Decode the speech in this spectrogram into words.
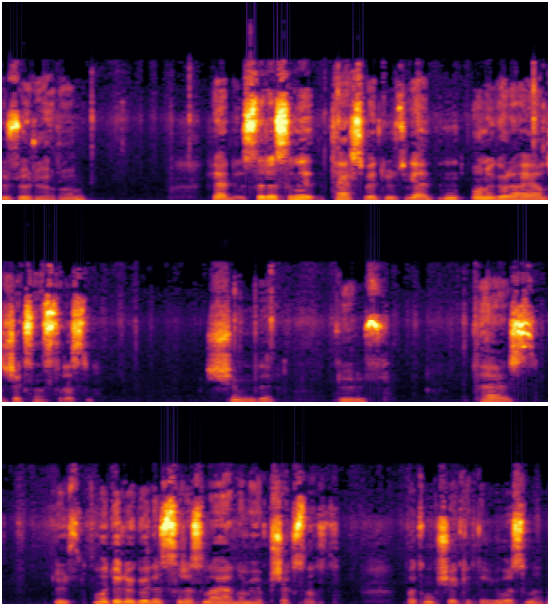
düz örüyorum. Yani sırasını ters ve düz yani ona göre ayarlayacaksınız sırasını. Şimdi düz, ters, düz. Modele göre sırasını ayarlama yapacaksınız. Bakın bu şekilde yuvasını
